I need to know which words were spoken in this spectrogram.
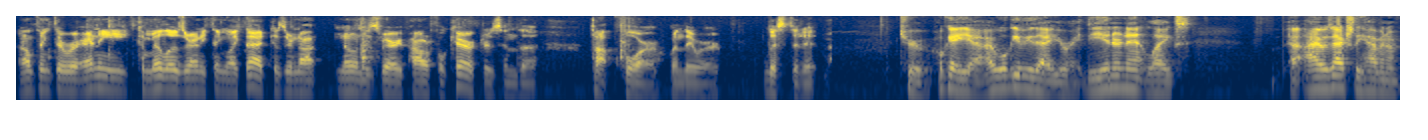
I don't think there were any Camillas or anything like that because they're not known as very powerful characters in the top four when they were listed it. True. Okay, yeah, I will give you that. You're right. The internet likes. I was actually having a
